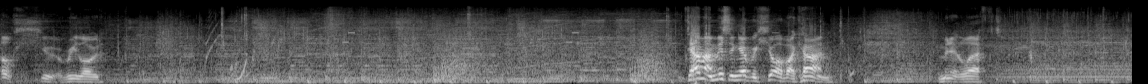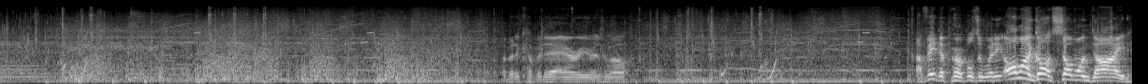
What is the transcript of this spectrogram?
Oh shoot, reload. Damn, I'm missing every shot if I can. A minute left. I better cover that area as well. I think the purples are winning. Oh my god, someone died!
